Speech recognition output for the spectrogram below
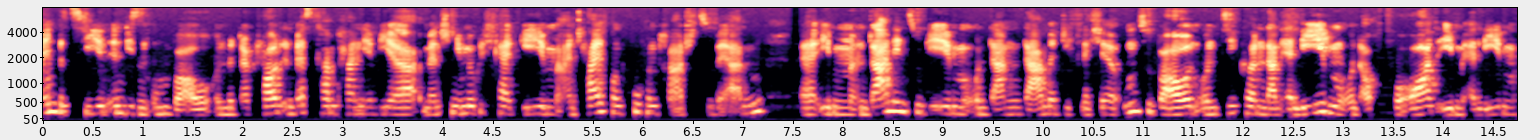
einbeziehen in diesen Umbau. Und mit der Crowd Invest Kampagne wir Menschen die Möglichkeit geben, ein Teil von Kuchentratsch zu werden äh, eben ein Darlehen zu geben und dann damit die Fläche umzubauen. Und sie können dann erleben und auch vor Ort eben erleben,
